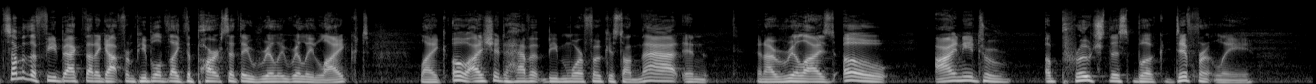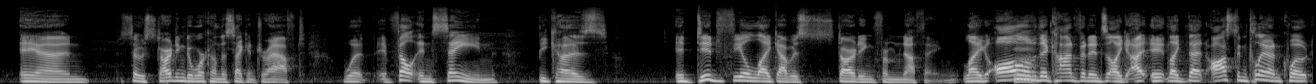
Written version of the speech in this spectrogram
some of the feedback that I got from people of like the parts that they really really liked, like oh I should have it be more focused on that, and and I realized oh I need to approach this book differently, and so starting to work on the second draft, what it felt insane because it did feel like I was starting from nothing. Like all Hmm. of the confidence, like I, it, like that Austin Kleon quote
